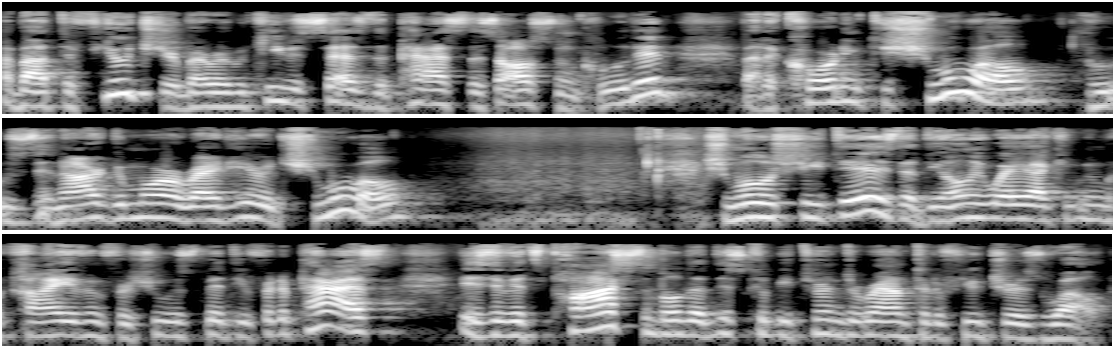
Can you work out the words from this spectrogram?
about the future, but Rabbi Kiva says the past is also included. But according to Shmuel, who's in our Gemara right here at Shmuel, Shmuel's sheet is that the only way I can be mechayiv for shuas biti for the past is if it's possible that this could be turned around to the future as well.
